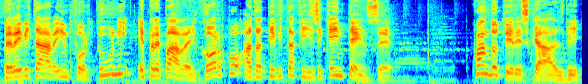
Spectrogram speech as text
per evitare infortuni e prepara il corpo ad attività fisiche intense. Quando ti riscaldi,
